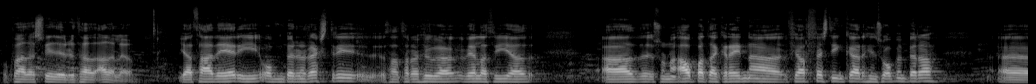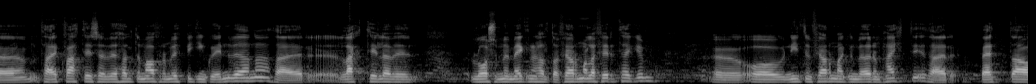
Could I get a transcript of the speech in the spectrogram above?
Og hvaða svið eru það aðalega? Já, það er í ofnbjörnum rekstri, það þarf að huga vel að því að, að svona ábata greina fjárfestingar hins ofnbjörra Ehm, það er kvartis að við höldum áfram uppbyggingu innviðana, það er eh, lagt til að við losum um eignarhald á fjármálafyrirtækjum eh, og nýtum fjármagnum með öðrum hætti. Það er bent á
